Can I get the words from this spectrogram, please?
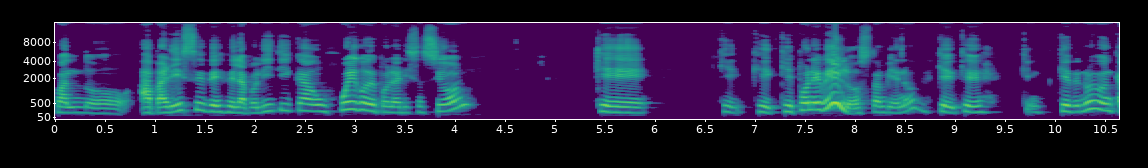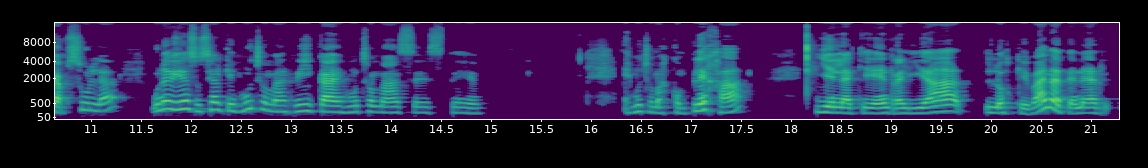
cuando aparece desde la política un juego de polarización que, que, pone velos también, ¿no? que, que, de nuevo encapsula una vida social que es mucho más rica, es mucho más, este, es mucho más compleja y en la que en realidad los que van a tener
